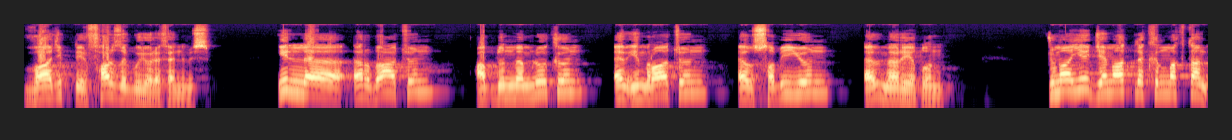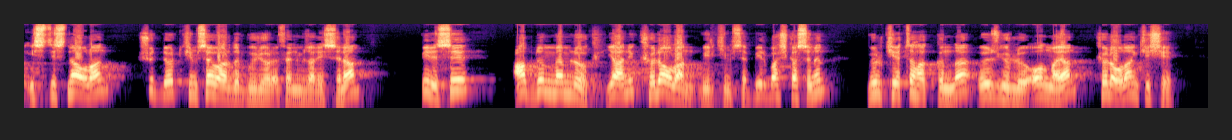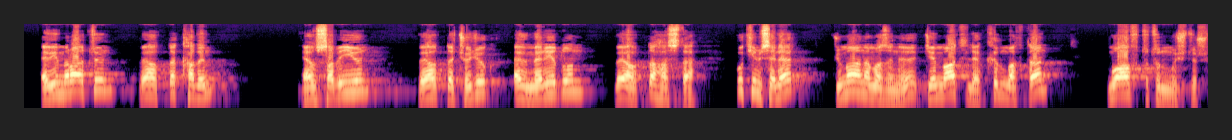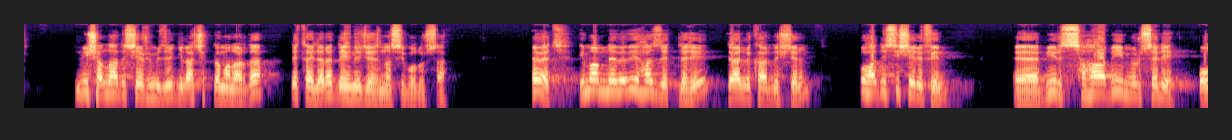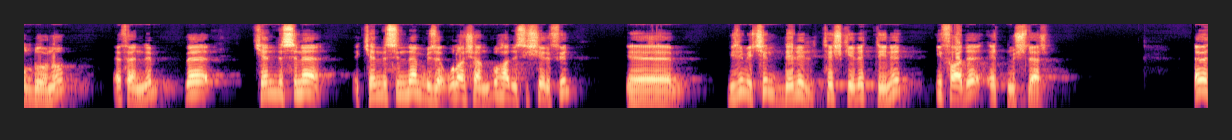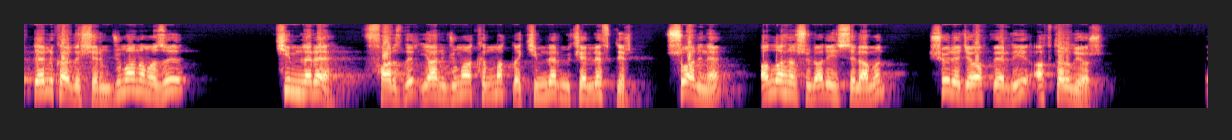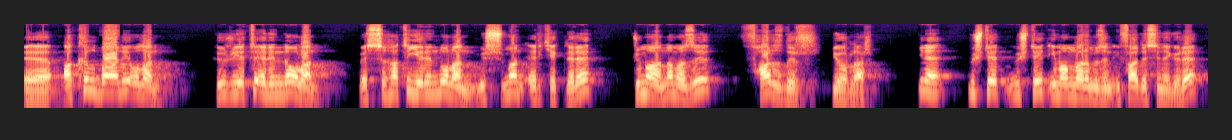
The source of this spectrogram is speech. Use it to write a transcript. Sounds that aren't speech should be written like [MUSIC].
vaciptir, farzdır buyuruyor Efendimiz. İlla erbaatun abdun memlukun ev imratun ev sabiyyun ev meridun. Cuma'yı cemaatle kılmaktan istisna olan şu dört kimse vardır buyuruyor Efendimiz Aleyhisselam. Birisi abdün memluk yani köle olan bir kimse. Bir başkasının mülkiyeti hakkında özgürlüğü olmayan köle olan kişi. Ev imratün veyahut da kadın, ev sabiyyün veyahut da çocuk, ev meridun veyahut da hasta. Bu kimseler cuma namazını cemaatle kılmaktan muaf tutulmuştur. İnşallah hadis-i şerifimizle ilgili açıklamalarda detaylara değineceğiz nasip olursa. Evet, İmam Nevevi Hazretleri, değerli kardeşlerim, bu hadisi şerifin e, bir sahabi mürseli olduğunu efendim ve kendisine kendisinden bize ulaşan bu hadisi şerifin e, bizim için delil teşkil ettiğini ifade etmişler. Evet değerli kardeşlerim, cuma namazı kimlere farzdır? Yani cuma kılmakla kimler mükelleftir? Sualine Allah Resulü Aleyhisselam'ın şöyle cevap verdiği aktarılıyor. Ee, akıl bali olan, hürriyeti elinde olan ve sıhhati yerinde olan Müslüman erkeklere cuma namazı farzdır diyorlar. Yine müştehit, müştehit imamlarımızın ifadesine göre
